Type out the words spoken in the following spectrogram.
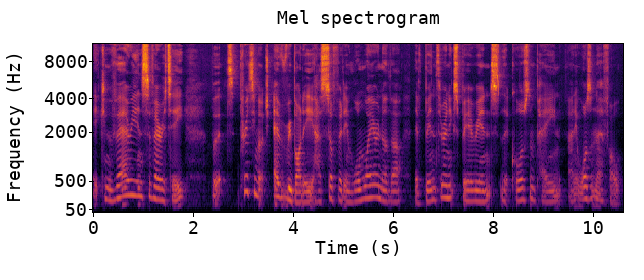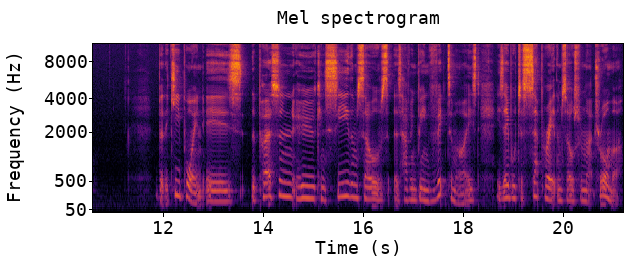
It can vary in severity, but pretty much everybody has suffered in one way or another. They've been through an experience that caused them pain, and it wasn't their fault. But the key point is the person who can see themselves as having been victimized is able to separate themselves from that trauma.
